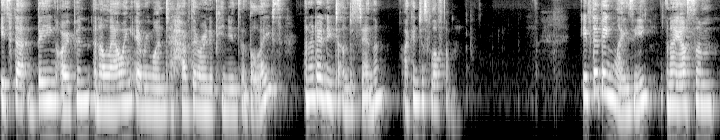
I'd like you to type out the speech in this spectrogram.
It's that being open and allowing everyone to have their own opinions and beliefs, and I don't need to understand them, I can just love them. If they're being lazy and I ask them,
